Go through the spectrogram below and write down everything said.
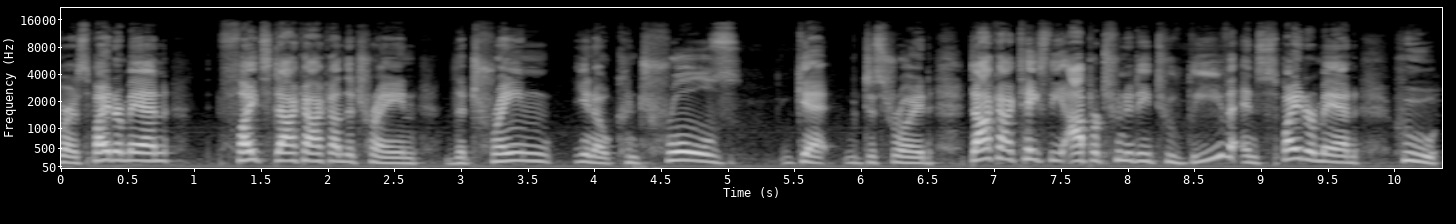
where Spider-Man fights Doc Ock on the train, the train, you know, controls get destroyed. Doc Ock takes the opportunity to leave, and Spider Man, who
